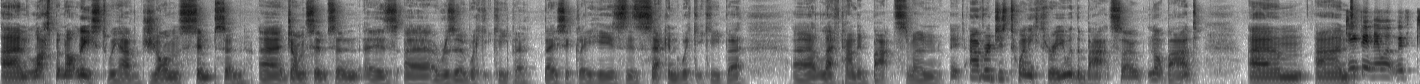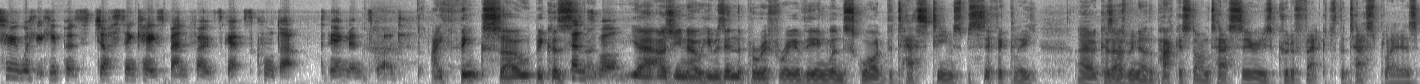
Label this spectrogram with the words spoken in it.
And last but not least, we have John Simpson. Uh, John Simpson is uh, a reserve wicketkeeper, basically. He's his second wicketkeeper, uh, left handed batsman. It is 23 with the bat, so not bad. Um, and Do you think they went with two wicket keepers just in case Ben Foakes gets called up to the England squad? I think so because uh, Sensible. yeah, as you know, he was in the periphery of the England squad, the Test team specifically, because as we know, the Pakistan Test series could affect the Test players.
